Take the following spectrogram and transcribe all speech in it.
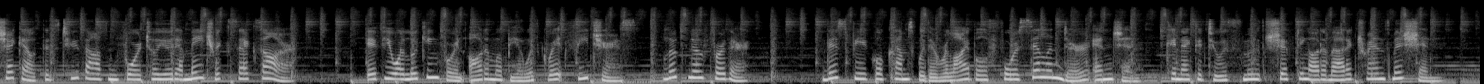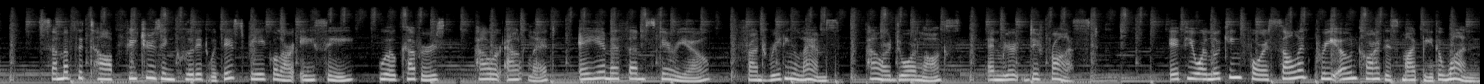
check out this 2004 Toyota Matrix XR. If you are looking for an automobile with great features, look no further. This vehicle comes with a reliable four-cylinder engine, connected to a smooth shifting automatic transmission. Some of the top features included with this vehicle are AC, wheel covers, power outlet, AM-FM stereo, front reading lamps, power door locks, and rear defrost. If you are looking for a solid pre-owned car this might be the one.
